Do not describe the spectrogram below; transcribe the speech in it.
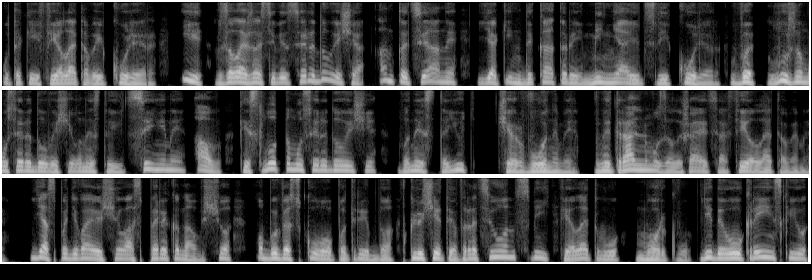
у такий фіолетовий колір. І в залежності від середовища антоціани, як індикатори, міняють свій колір. В лужному середовищі вони стають синіми, а в кислотному середовищі вони стають червоними. В нейтральному залишаються фіолетовими. Я сподіваюся, що вас переконав, що обов'язково потрібно включити в раціон свій фіолетову моркву. Відео українською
